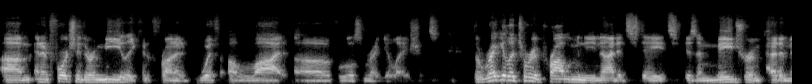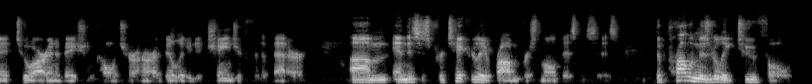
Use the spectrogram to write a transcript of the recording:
um, and unfortunately, they're immediately confronted with a lot of rules and regulations. The regulatory problem in the United States is a major impediment to our innovation culture and our ability to change it for the better. Um, and this is particularly a problem for small businesses the problem is really twofold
